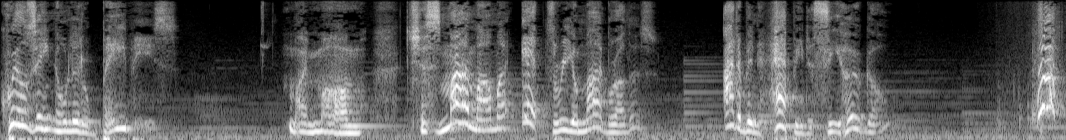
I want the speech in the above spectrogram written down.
Quills ain't no little babies. My mom just. My mama ate three of my brothers. I'd have been happy to see her go. Ah!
